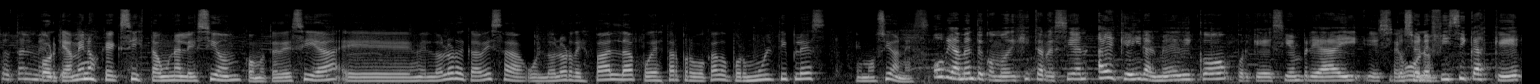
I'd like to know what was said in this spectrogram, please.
Totalmente. Porque a menos que exista una lesión, como te decía, eh, el dolor de cabeza o el dolor de espalda puede estar provocado por múltiples emociones. Obviamente, como dijiste recién, hay que ir al médico porque siempre hay eh, situaciones Seguro. físicas que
